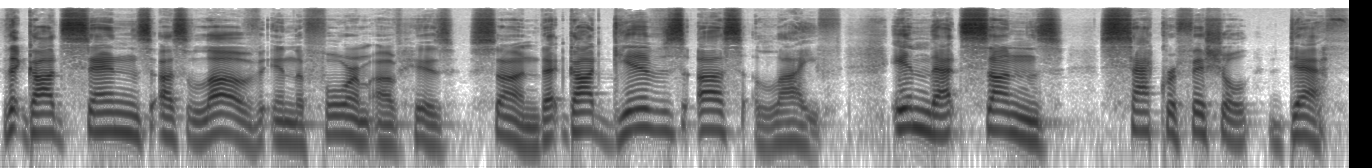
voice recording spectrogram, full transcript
That God sends us love in the form of His Son, that God gives us life in that Son's sacrificial death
